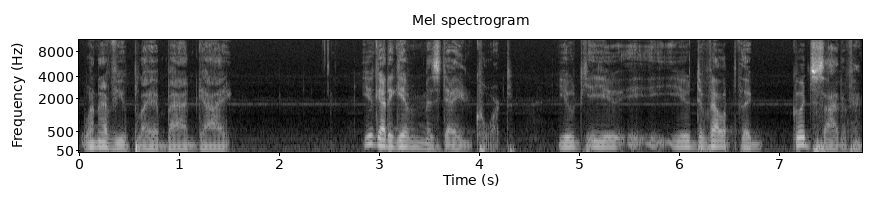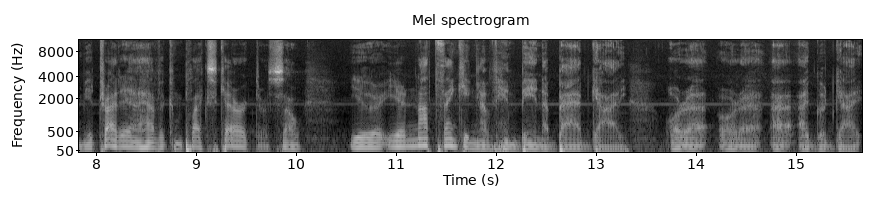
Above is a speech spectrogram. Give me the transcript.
whenever you play a bad guy, you got to give him his day in court. You you you develop the good side of him. You try to have a complex character, so you're you're not thinking of him being a bad guy or a or a, a, a good guy.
